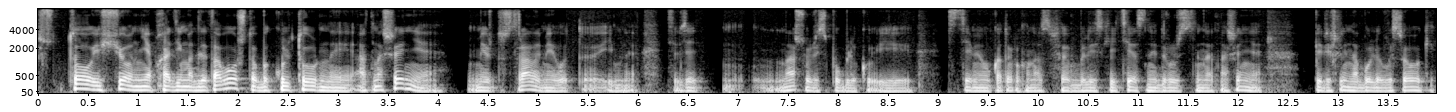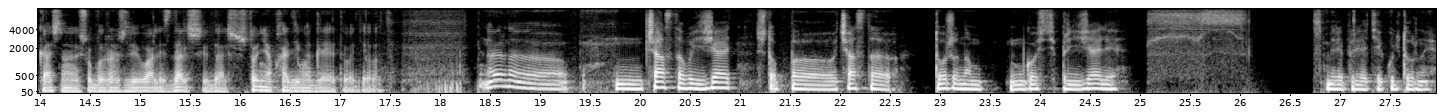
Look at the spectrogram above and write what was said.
что еще необходимо для того, чтобы культурные отношения между странами, вот именно если взять нашу республику и с теми, у которых у нас близкие, тесные, дружественные отношения, перешли на более высокие, качественные, чтобы развивались дальше и дальше? Что необходимо для этого делать? Наверное, часто выезжать, чтобы э, часто тоже нам гости приезжали с, мероприятия культурные.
